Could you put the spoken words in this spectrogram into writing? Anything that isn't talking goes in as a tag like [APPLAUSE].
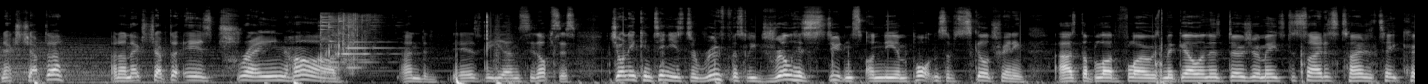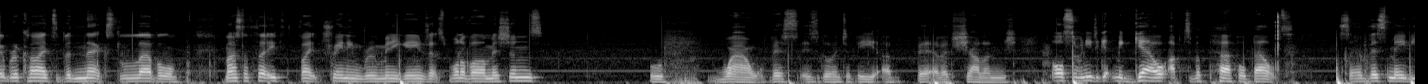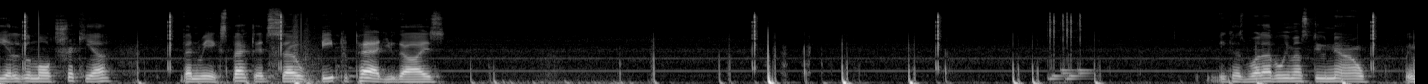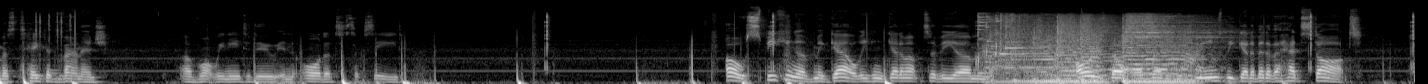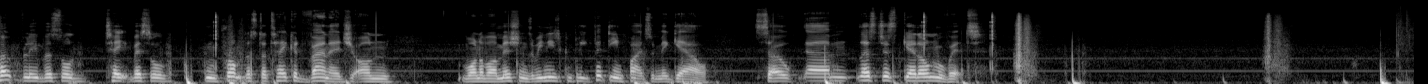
Next chapter, and our next chapter is Train Hard. And here's the um, synopsis. Johnny continues to ruthlessly drill his students on the importance of skill training. As the blood flows, Miguel and his dojo mates decide it's time to take Cobra Kai to the next level. Master 30 Fight Training Room minigames, that's one of our missions. Oof, wow, this is going to be a bit of a challenge. Also, we need to get Miguel up to the purple belt. So this may be a little more trickier than we expected, so be prepared, you guys. Because whatever we must do now, we must take advantage of what we need to do in order to succeed. Oh, speaking of Miguel, we can get him up to the um, orange belt already, which means we get a bit of a head start. Hopefully, this will take this will prompt us to take advantage on one of our missions. We need to complete 15 fights with Miguel. So, um, let's just get on with it.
